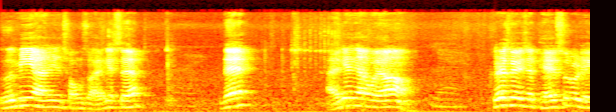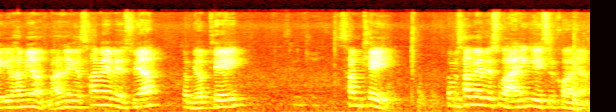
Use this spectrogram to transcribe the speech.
음이 아닌 정수 알겠어요? 네? 알겠냐고요? 그래서 이제 배수를 얘기를 하면 만약에 3의 배수야? 그럼 몇 K? 3K. 그럼 3의 배수가 아닌 게 있을 거 아니야.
